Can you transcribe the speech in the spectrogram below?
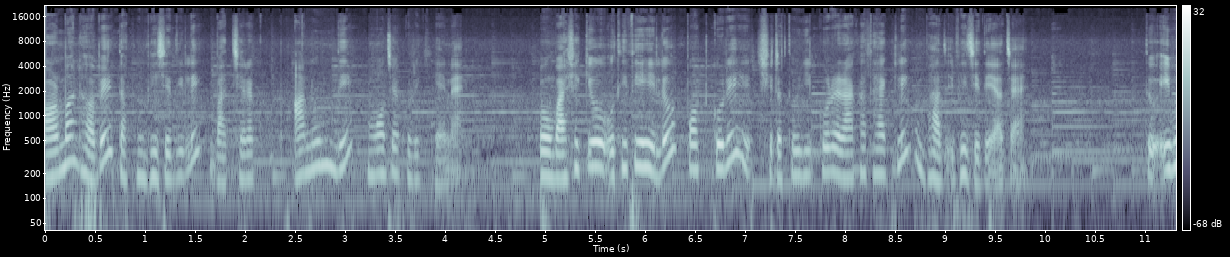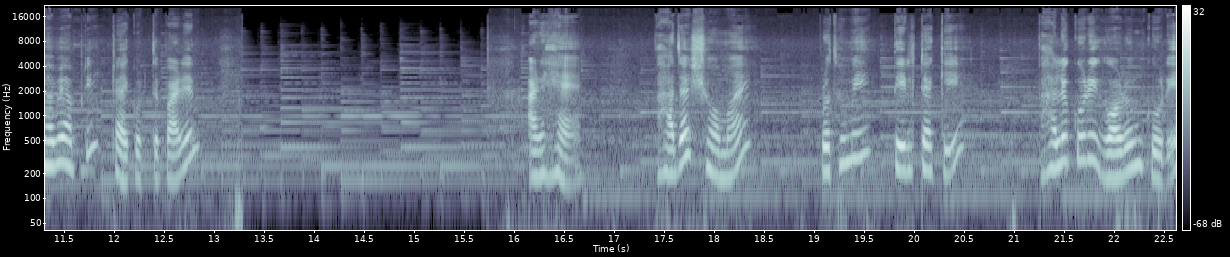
নর্মাল হবে তখন ভেজে দিলে বাচ্চারা খুব আনন্দে মজা করে খেয়ে নেয়। এবং বাসায় কেউ অতিথি এলেও পট করে সেটা তৈরি করে রাখা থাকলে ভাজে, ভেজে দেওয়া যায়। তো এইভাবে আপনি ট্রাই করতে পারেন। আর হ্যাঁ ভাজার সময় প্রথমে তেলটাকে ভালো করে গরম করে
